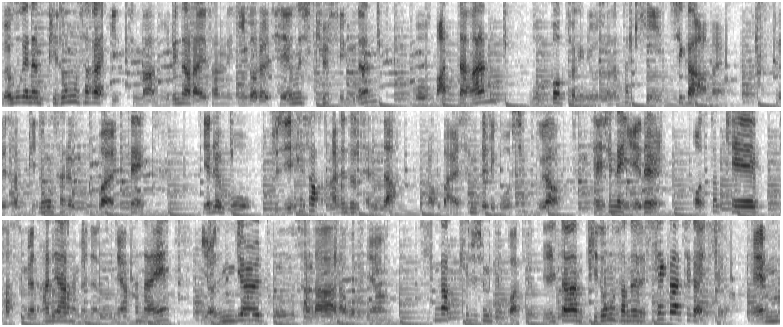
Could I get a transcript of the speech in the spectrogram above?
외국에는 비동사가 있지만 우리나라에서는 이거를 대응시킬 수 있는 뭐 마땅한 문법적인 요소는 딱히 있지가 않아요. 그래서 비동사를 공부할 때 얘를 뭐 굳이 해석 안 해도 된다라고 말씀드리고 싶고요. 대신에 얘를 어떻게 봤으면 하냐 하면은 그냥 하나의 연결 동사다라고 그냥 생각해 주시면 될 것 같아요. 일단 비동사는 세 가지가 있어요. am,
